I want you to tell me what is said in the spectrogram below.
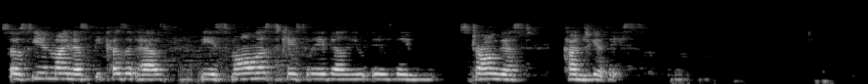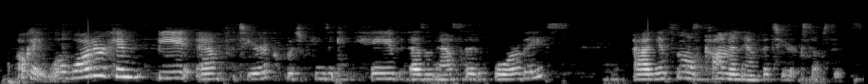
So CN minus, because it has the smallest K sub A value, is the strongest conjugate base. Okay, well water can be amphoteric, which means it can behave as an acid or a base, and it's the most common amphoteric substance.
